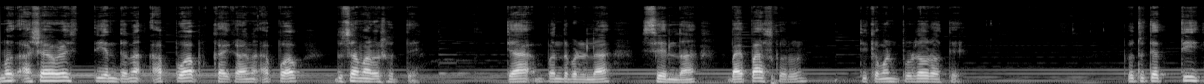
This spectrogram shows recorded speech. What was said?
मग अशा वेळेस ती यंत्रणा आपोआप काही काळानं आपोआप दुसरा मार्ग शोधते. त्या बंद पडलेल्या सेलला बायपास करून ती कमांड पुढे जाऊ लागते. परंतु त्यात ती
